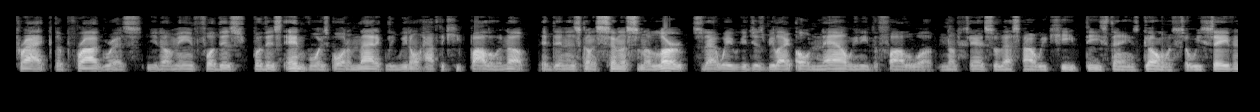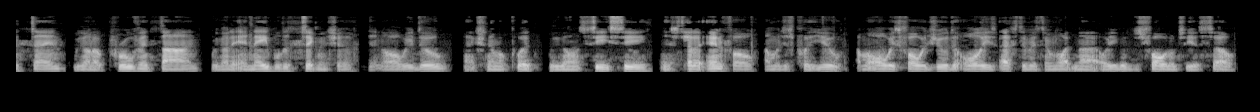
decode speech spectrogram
track the progress, you know what I mean, for this for this invoice automatically. We don't have to keep following up. And then it's going to send us an alert. So that way we could just be like, oh, now we need to follow up. You know what I'm saying? So that's how we keep these things going. So we save and send. We're going to approve and sign. We're going to enable the signature. Then all we do Actually, I'm gonna put we're gonna CC instead of info. I'm gonna just put you. I'm gonna always forward you to all these estimates and whatnot, or you can just forward them to yourself. So,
